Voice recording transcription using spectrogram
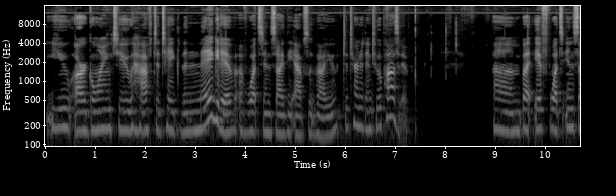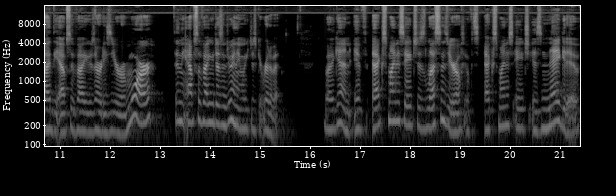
you are going to have to take the negative of what's inside the absolute value to turn it into a positive. Um, but if what's inside the absolute value is already 0 or more, then the absolute value doesn't do anything. We just get rid of it. But again, if x minus h is less than 0, if x minus h is negative,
